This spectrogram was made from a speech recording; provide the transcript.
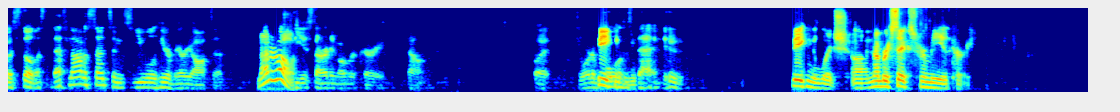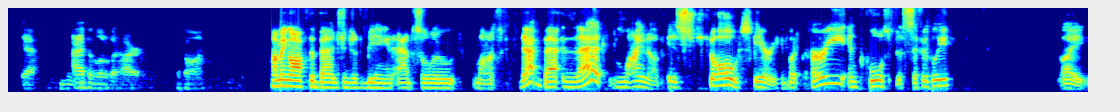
But still, that's, that's not a sentence you will hear very often. Not at all. He is starting over Curry. No. But Jordan Speaking Poole is that dude. Speaking of which, uh, number six for me is Curry. Yeah, I have a little bit higher. Go on. Coming off the bench and just being an absolute monster. That ba- that lineup is so scary, but Curry and Poole specifically, like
